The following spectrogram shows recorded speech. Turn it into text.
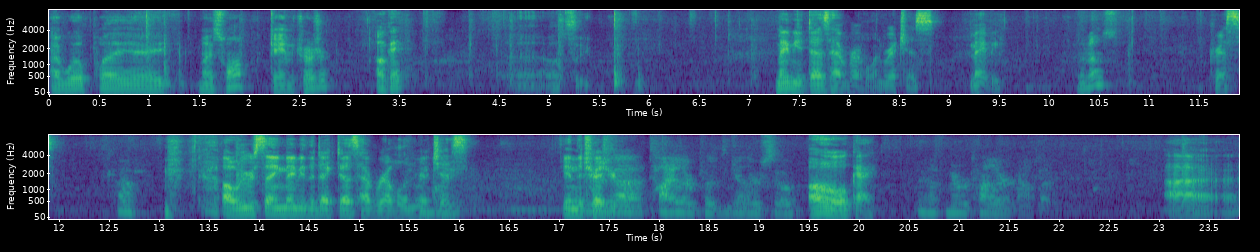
I will play a, my swamp, gain a treasure. Okay. Uh, let's see. Maybe it does have Revel in Riches. Maybe. Who knows? Chris. Huh. Oh, we were saying maybe the deck does have Revel in Riches. In the It was, treasure. uh, Tyler put it together, so Oh, okay. I don't know if you remember Tyler or not, but Uh,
